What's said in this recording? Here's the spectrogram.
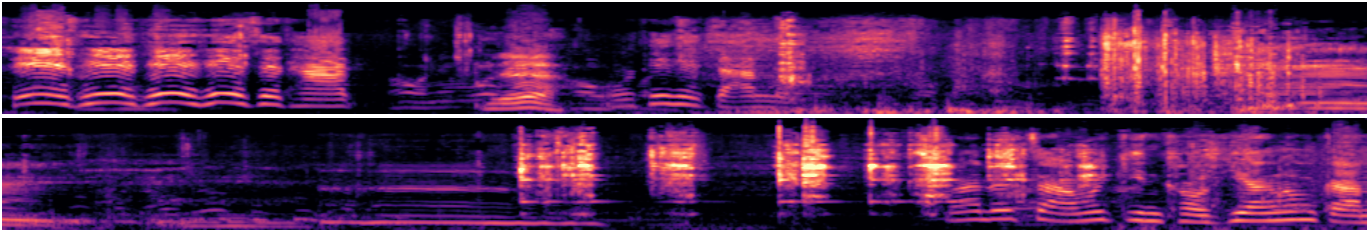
เท่เท่เท่เท่ใส่ถาดำเด้อโอ้เท่ใส่จานเลยมาเด้อจ้ามากินข้าวเที่ยงน้ำกัน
